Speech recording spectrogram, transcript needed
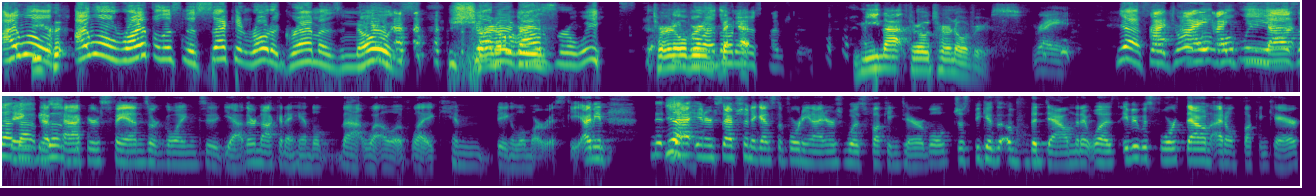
I will, could- I will rifle this in the second row to grandma's nose. Shut her down for weeks. before turnovers, I throw an bad. interception. me not throw turnovers. right. Yeah, so I, Jordan I, Love, I do he has not that. think that, that, that- Packers fans are going to. Yeah, they're not going to handle that well of like him being a little more risky. I mean, th- Yeah. that interception against the 49ers was fucking terrible just because of the down that it was. If it was fourth down, I don't fucking care.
